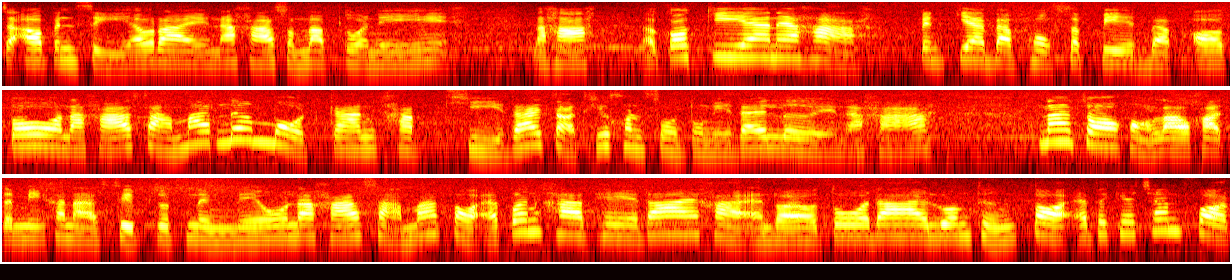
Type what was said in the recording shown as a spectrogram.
จะเอาเป็นสีอะไรนะคะสำหรับตัวนี้นะคะ แล้วก็เกียร์เนี่ยค่ะเป็นเกียร์แบบ 6 สปีดแบบออโต้นะคะ สามารถเลือกโหมดการขับขี่ได้จากที่คอนโซลตรงนี้ได้เลยนะคะ หน้าจอของเราค่ะจะมีขนาด 10.1 นิ้วนะคะ สามารถต่อ Apple CarPlay ได้ค่ะ Android Auto ได้ รวมถึงต่อแอปพลิเคชัน Ford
